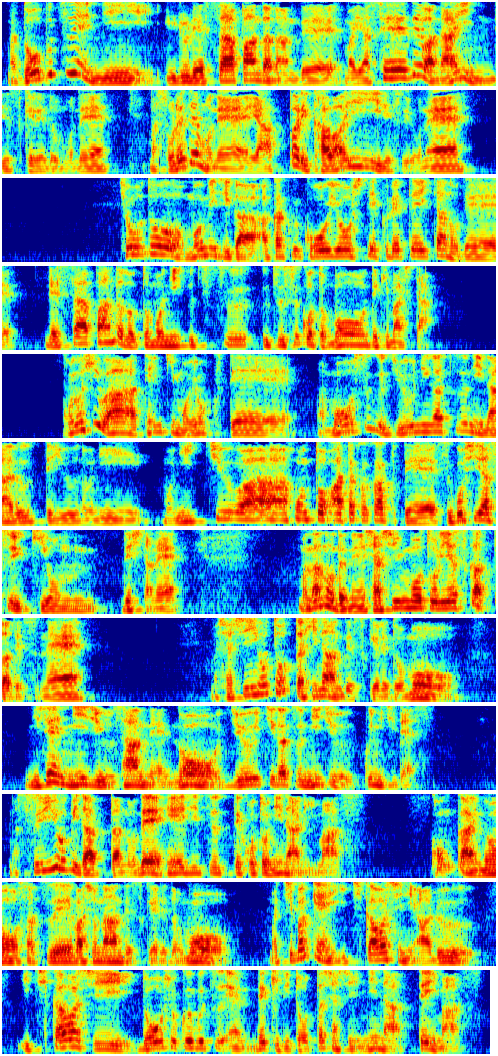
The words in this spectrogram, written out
まあ、動物園にいるレッサーパンダなんで、まあ、野生ではないんですけれどもね。まあ、それでもね、やっぱり可愛いですよね。ちょうどもみじが赤く紅葉してくれていたので、レッサーパンダと共に写す、写すこともできました。この日は天気も良くて、もうすぐ12月になるっていうのに、もう日中は本当暖かくて過ごしやすい気温でしたね。まあ、なのでね、写真も撮りやすかったですね。写真を撮った日なんですけれども、2023年の11月29日です。水曜日だったので平日ってことになります。今回の撮影場所なんですけれども、千葉県市川市にある市川市動植物園で切り取った写真になっています。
